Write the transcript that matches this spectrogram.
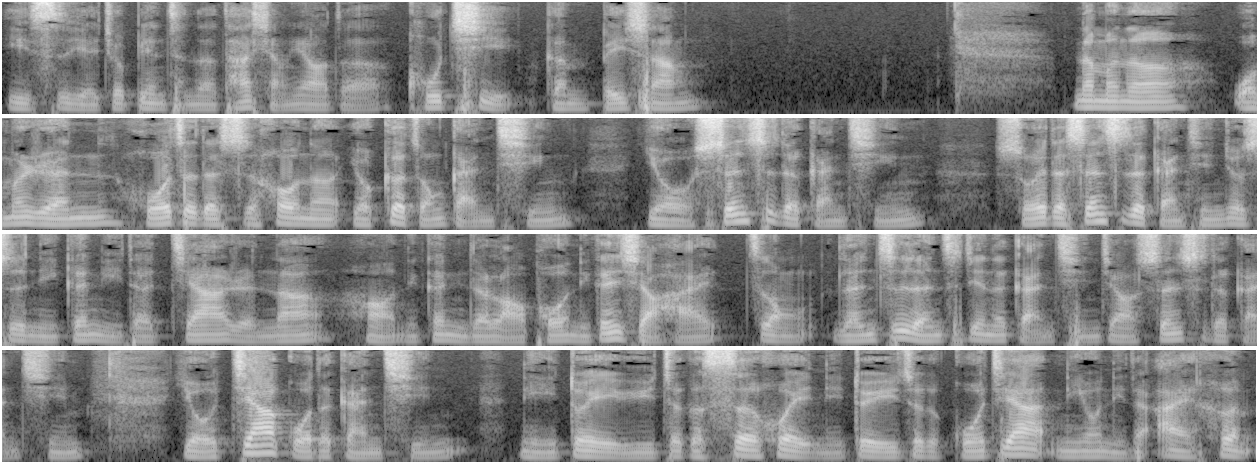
意思也就变成了他想要的哭泣跟悲伤。那么呢，我们人活着的时候呢，有各种感情，有身世的感情。所谓的身世的感情，就是你跟你的家人呐、哈，你跟你的老婆，你跟小孩，这种人之人之间的感情叫身世的感情。有家国的感情，你对于这个社会，你对于这个国家，你有你的爱恨。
